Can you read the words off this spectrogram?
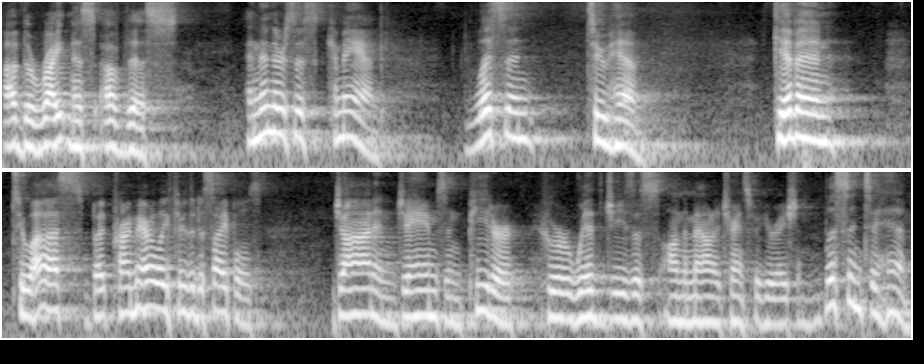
of the rightness of this. And then there's this command listen to him, given to us, but primarily through the disciples, John and James and Peter, who are with Jesus on the Mount of Transfiguration. Listen to him.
